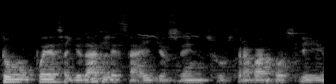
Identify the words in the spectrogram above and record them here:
tú puedes ayudarles a ellos en sus trabajos y,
